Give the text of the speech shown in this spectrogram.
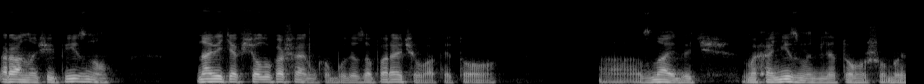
рано чи пізно, навіть якщо Лукашенко буде заперечувати, то а, знайдуть механізми для того, щоб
